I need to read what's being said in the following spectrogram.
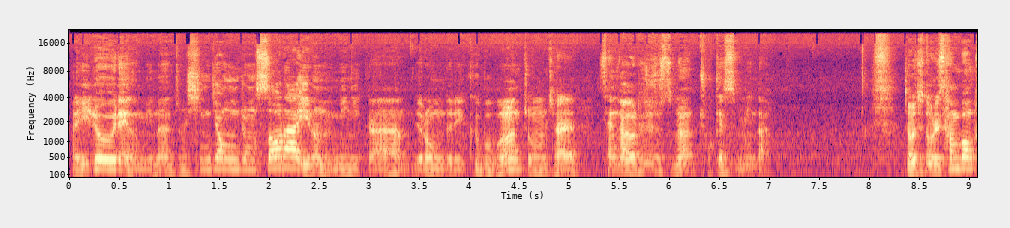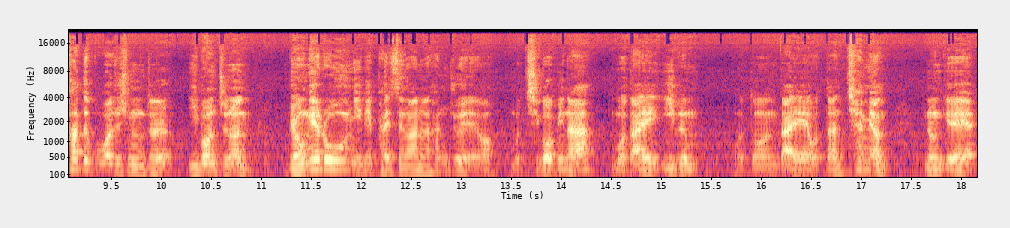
그러니까 일요일의 의미는 좀 신경 좀 써라 이런 의미니까 여러분들이 그 부분 좀 잘 생각을 해주셨으면 좋겠습니다 자 어쨌든 우리 3번 카드 뽑아주신 분들 이번 주는 명예로운 일이 발생하는 한 주예요 뭐 직업이나 뭐 나의 이름 어떤 나의 어떤 체면 이런 게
